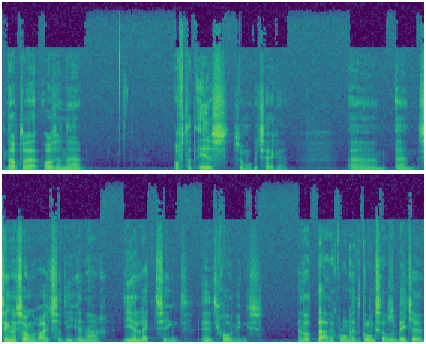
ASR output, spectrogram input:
dat was een, of dat is, zo moet ik het zeggen, ehm, een singer-songwriter die in haar dialect zingt, in het Gronings. En dat daar klonk, het klonk zelfs een beetje,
